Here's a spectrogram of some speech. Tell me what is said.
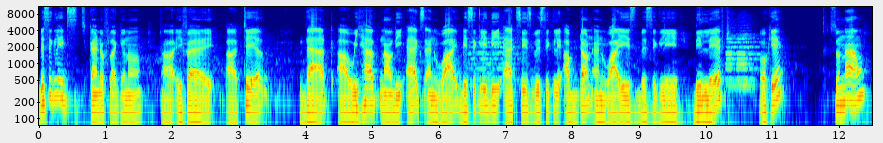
basically it's kind of like you know uh, if i uh, tell that uh, we have now the x and y. Basically the x is basically up down and y is basically the left. Okay? So now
